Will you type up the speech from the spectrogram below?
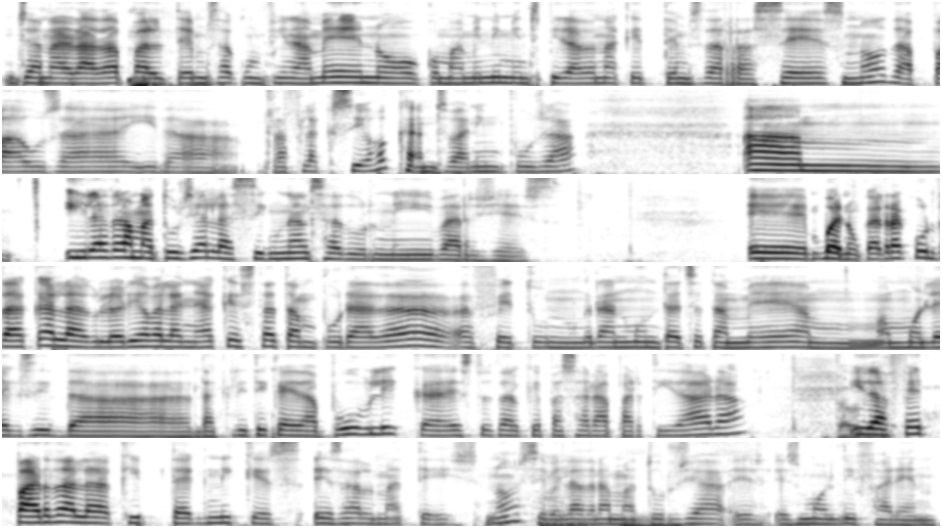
generada pel temps de confinament o com a mínim inspirada en aquest temps de recés, no? de pausa i de reflexió que ens van imposar. Um, I la dramatúrgia l'assigna el Sadurní Vergés. Eh, bueno, cal recordar que la Glòria Balanyà aquesta temporada ha fet un gran muntatge també amb, amb molt èxit de, de crítica i de públic, que és tot el que passarà a partir d'ara. I, de fet, part de l'equip tècnic és, és el mateix, no? si bé la dramatúrgia és, és molt diferent.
